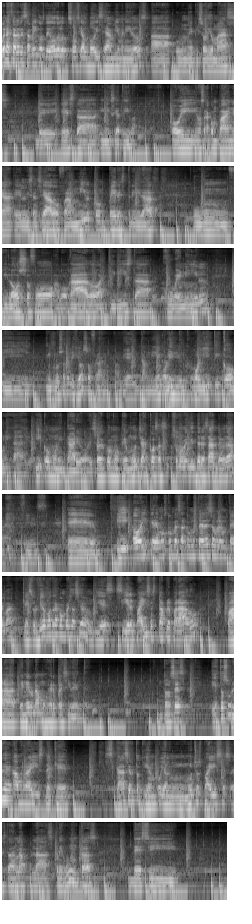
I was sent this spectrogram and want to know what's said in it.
Buenas tardes amigos de Odolot Social Boys, sean bienvenidos a un episodio más de esta iniciativa. Hoy nos acompaña el licenciado Fran Milton Pérez Trinidad, un filósofo, abogado, activista, juvenil y incluso religioso, Fran. También. También político, político comunitario. y comunitario. Eso es como que muchas cosas sumamente interesantes, ¿verdad? Así es. Eh, y hoy queremos conversar con ustedes sobre un tema que surgió en otra conversación y es si el país está preparado para tener una mujer presidente. Entonces, esto surge a raíz de que cada cierto tiempo y en muchos países están la- las preguntas de si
